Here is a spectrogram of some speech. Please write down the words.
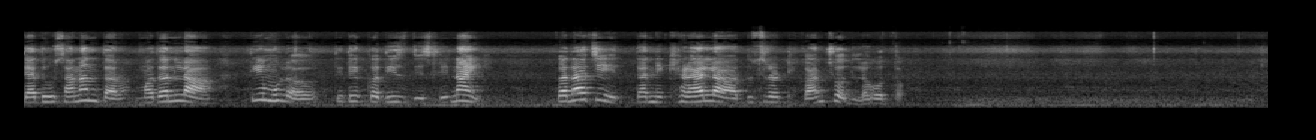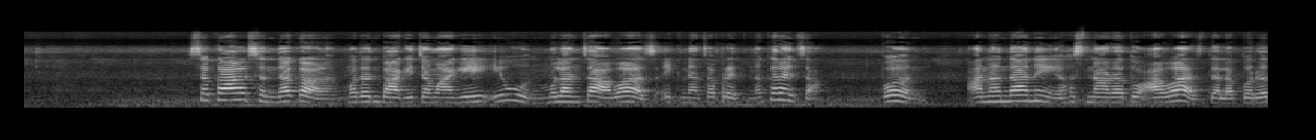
त्या दिवसानंतर मदनला ती मुलं तिथे कधीच दिसली नाही. कदाचित त्यांनी खेळायला दुसरं ठिकाण शोधलं होतं. सकाळ संध्याकाळ मदन बागेच्या मागे येऊन मुलांचा आवाज ऐकण्याचा प्रयत्न करायचा. पण आनंदाने हसणारा तो आवाज त्याला परत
